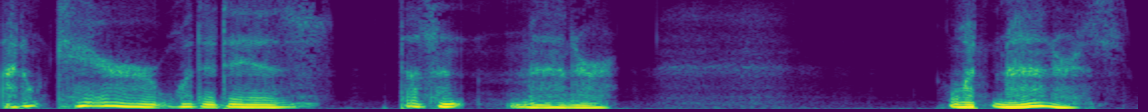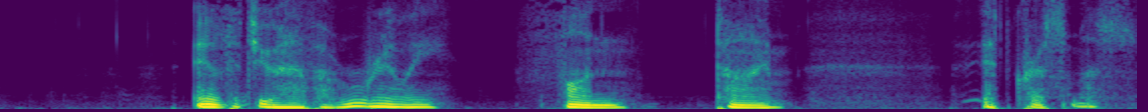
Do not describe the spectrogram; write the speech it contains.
I don't care what it is, doesn't matter. What matters is that you have a really fun time at Christmas.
